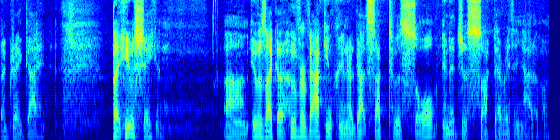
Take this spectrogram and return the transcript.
a great guy. But he was shaken. Um, it was like a Hoover vacuum cleaner got sucked to his soul, and it just sucked everything out of him.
